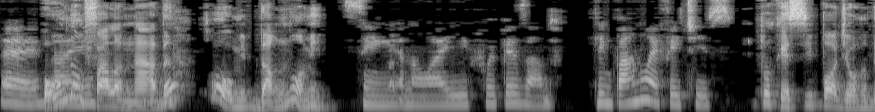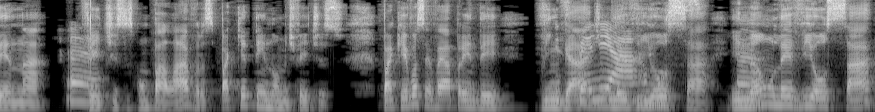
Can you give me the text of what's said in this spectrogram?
É, Ou aí- não fala nada, ou me dá um nome. Sim, é, não, aí foi pesado. Limpar não é feitiço. Porque se pode ordenar É, feitiços com palavras, pra que tem nome de feitiço? Pra que você vai aprender vingar de leviosa e É. não leviosa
